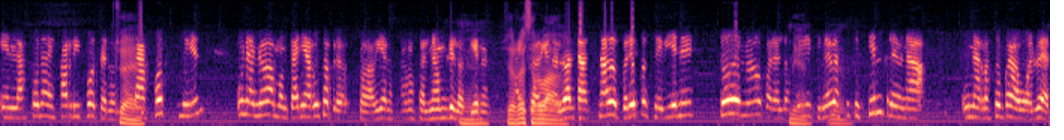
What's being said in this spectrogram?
en la zona de Harry Potter, donde está Hogsmeade, una nueva montaña rusa, pero todavía no sabemos el nombre, lo tienen, todavía no lo han lanzado, pero esto se viene todo nuevo para el 2019, así que siempre una una razón para volver.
